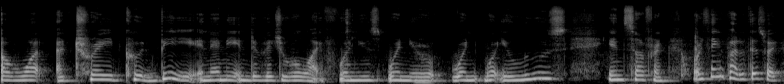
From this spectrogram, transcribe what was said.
of what a trade could be in any individual life when you when you when what you lose in suffering or think about it this way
